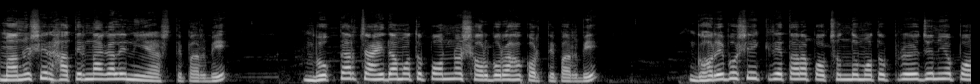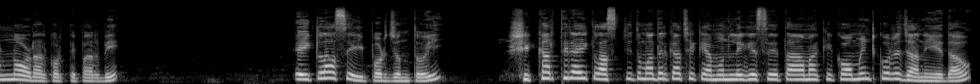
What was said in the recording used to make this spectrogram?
মানুষের হাতের নাগালে নিয়ে আসতে পারবে, ভোক্তার চাহিদা মতো পণ্য সরবরাহ করতে পারবে ঘরে বসেই ক্রেতারা পছন্দ মতো প্রয়োজনীয় পণ্য অর্ডার করতে পারবে। এই ক্লাসে এই পর্যন্তই। শিক্ষার্থীরা, এই ক্লাসটি তোমাদের কাছে কেমন লেগেছে তা আমাকে কমেন্ট করে জানিয়ে দাও।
